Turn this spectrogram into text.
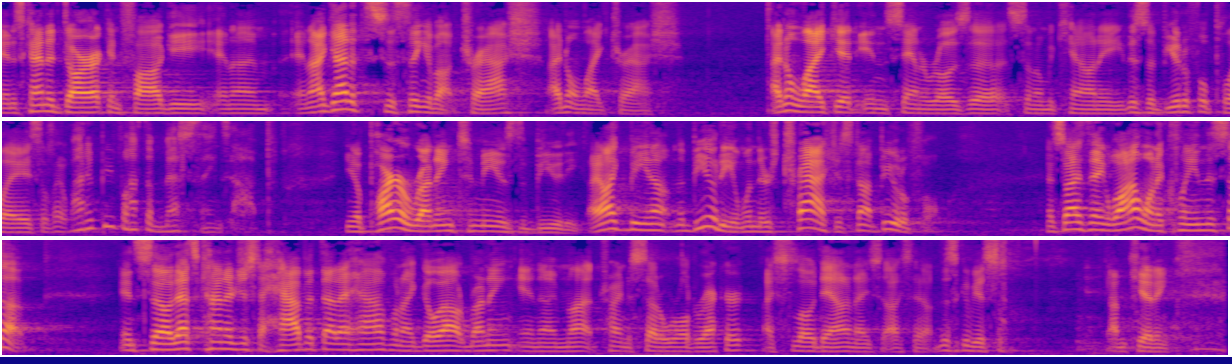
and it's kind of dark and foggy and i'm and i got this thing about trash. I don't like trash. I don't like it in santa rosa sonoma county. This is a beautiful place. I was like why do people have to mess things up? You know part of running to me is the beauty. I like being out in the beauty and when there's trash it's not beautiful. And so i think well i want to clean this up and so that's kind of just a habit that i have when i go out running and i'm not trying to set a world record i slow down and i, I say this is going to be a slow i'm kidding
